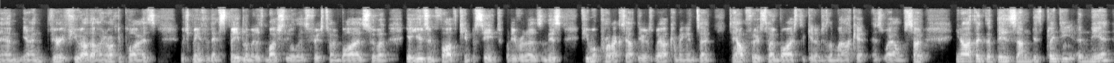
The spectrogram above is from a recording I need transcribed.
Um, you know, and very few other owner occupiers, which means that that speed limit is mostly all those first home buyers who are yeah using five, 10 percent, whatever it is. And there's a few more products out there as well coming into to help first home buyers to get into the market as well. So, you know, I think that there's um, there's plenty in there,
